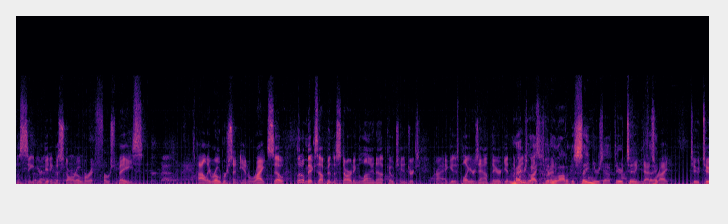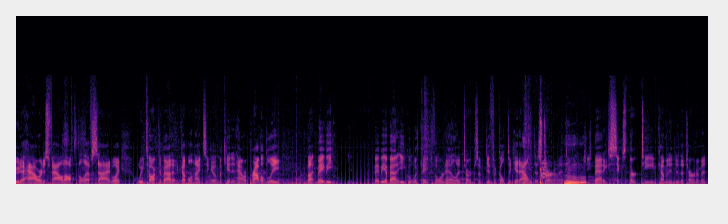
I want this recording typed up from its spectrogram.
the senior, getting the start over at first base. Holly Roberson in right. So little mix up in the starting lineup. Coach Hendricks trying to get his players out there, get the Maybe like getting ready. a lot of his seniors out there I too. that's think? right. 2 2 to Howard is fouled off to the left side. Boy, we talked about it a couple of nights ago. McKinnon Howard probably, but maybe. Maybe about equal with Kate Thornell in terms of difficult to get out this tournament. Mhm. She's batting 613 coming into the tournament.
